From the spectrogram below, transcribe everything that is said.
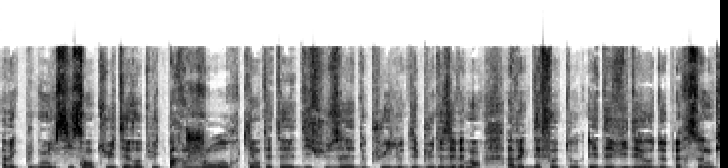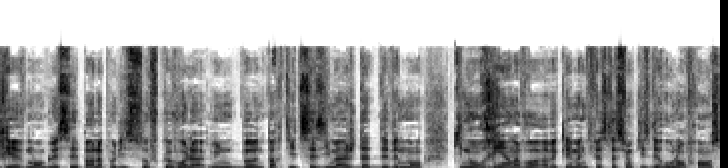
avec plus de 1600 tweets et retweets par jour qui ont été diffusés depuis le début des événements, avec des photos et des vidéos de personnes grièvement blessées par la police. Sauf que voilà, une bonne partie de ces images datent d'événements qui n'ont rien à voir avec les manifestations qui se déroulent en France,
